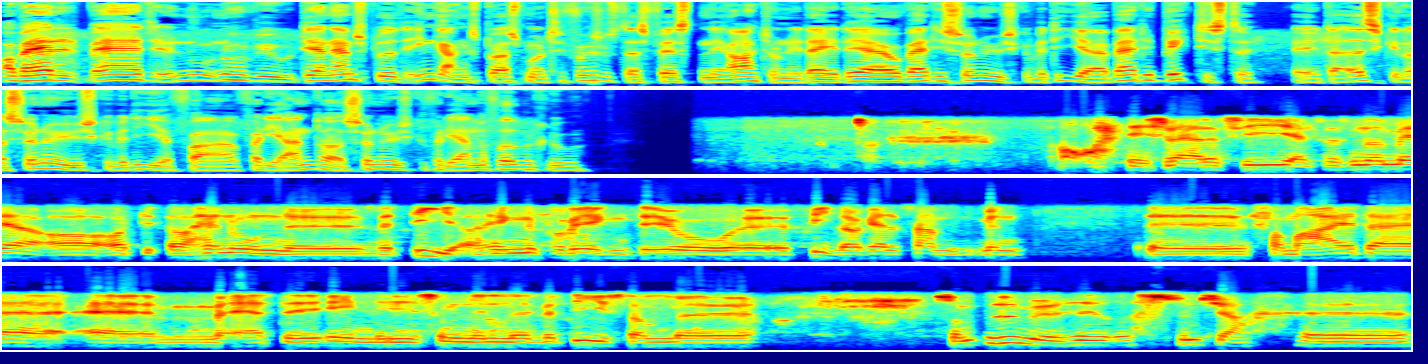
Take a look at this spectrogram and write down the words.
Og hvad er det, hvad er det nu, nu har vi jo, det er nærmest blevet et indgangsspørgsmål til fødselsdagsfesten i radioen i dag, det er jo, hvad er de sønderjyske værdier, hvad er det vigtigste, øh, der adskiller sønderjyske værdier fra, fra de andre, og sønderjyske fra de andre fodboldklubber? Det er svært at sige. Altså sådan noget med at, at, at have nogle øh, værdier hængende på væggen, det er jo øh, fint nok alt sammen. Men øh, for mig, der er, er det egentlig sådan en værdi, som, øh, som ydmyghed, synes jeg, øh,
